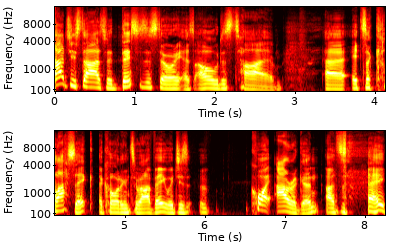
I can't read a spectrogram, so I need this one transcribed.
actually starts with this is a story as old as time. Uh, it's a classic, according to Abi, which is uh, quite arrogant, I'd say.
